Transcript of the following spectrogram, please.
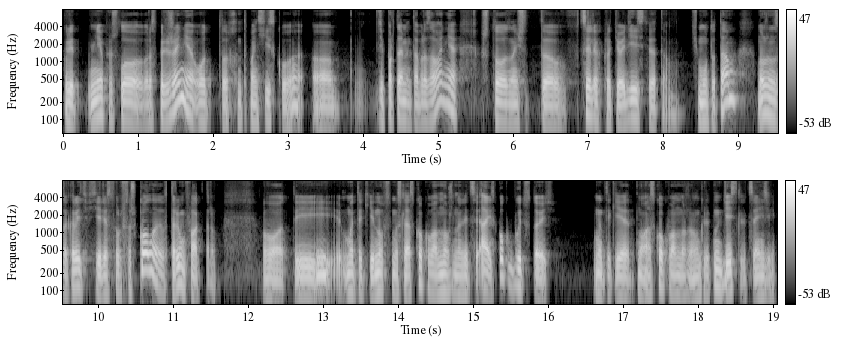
говорит, мне пришло распоряжение от Ханты-Мансийского э, департамента образования, что, значит, э, в целях противодействия там, чему-то там нужно закрыть все ресурсы школы вторым фактором. Вот. И мы такие, ну, в смысле, а сколько вам нужно лицей? А, и сколько будет стоить? Мы такие, ну, а сколько вам нужно? Он говорит, ну, 10 лицензий.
